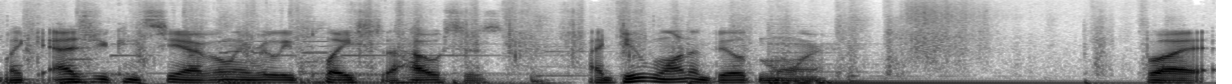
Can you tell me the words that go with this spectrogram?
Like, as you can see, I've only really placed the houses. I do want to build more. But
